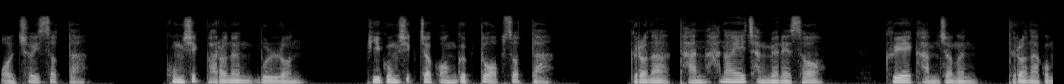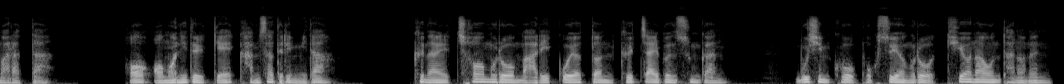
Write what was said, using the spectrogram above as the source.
얹혀 있었다. 공식 발언은 물론 비공식적 언급도 없었다. 그러나 단 하나의 장면에서 그의 감정은 드러나고 말았다. 어, 어머니들께 감사드립니다. 그날 처음으로 말이 꼬였던 그 짧은 순간, 무심코 복수형으로 튀어나온 단어는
